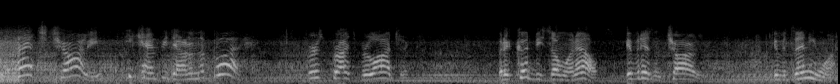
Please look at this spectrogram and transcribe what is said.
If that's Charlie, he can't be down in the bush. First prize for logic. But it could be someone else, if it isn't Charlie. If it's anyone.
